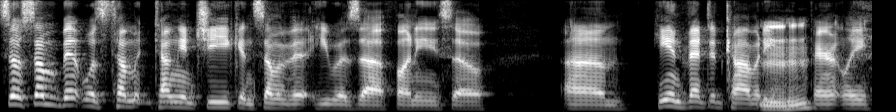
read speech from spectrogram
so some of it was tongue in cheek and some of it he was uh, funny so um he invented comedy apparently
